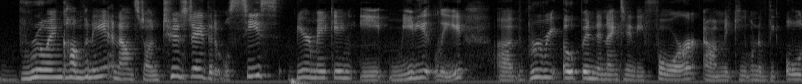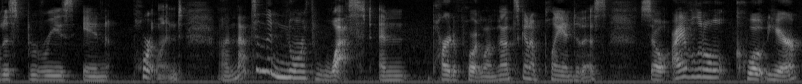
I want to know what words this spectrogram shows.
Brewing Company announced on Tuesday that it will cease beer making immediately. Uh, the brewery opened in 1984, uh, making it one of the oldest breweries in Portland. and that's in the northwest and part of Portland. That's going to play into this. So I have a little quote here.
